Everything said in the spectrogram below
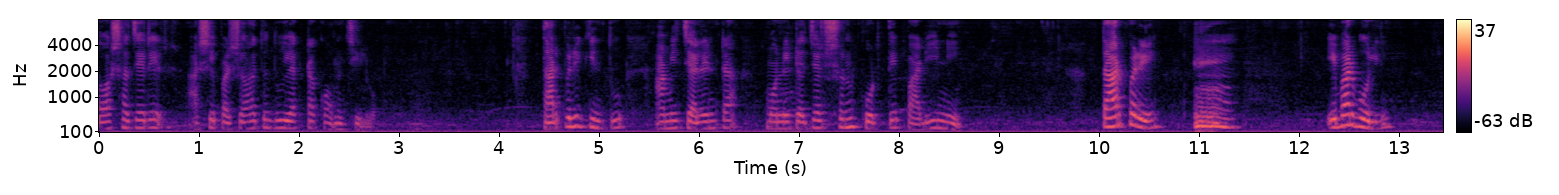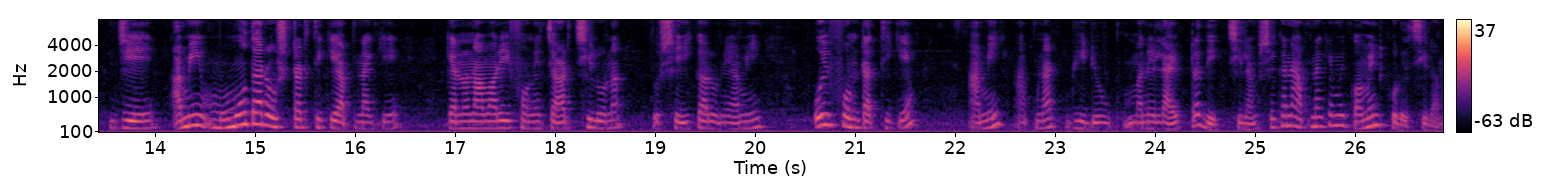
দশ হাজারের আশেপাশে হয়তো দুই একটা কম ছিল। তারপরে কিন্তু আমি চ্যানেলটা মনিটাইজেশন করতে পারিনি। তারপরে এবার বলি যে আমি মমতা রোস্টার থেকে আপনাকে, কেননা আমার এই ফোনে চার্জ ছিল না, তো সেই কারণে আমি ওই ফোনটার থেকে আমি আপনার ভিডিও মানে লাইভটা দেখছিলাম। সেখানে আপনাকে আমি কমেন্ট করেছিলাম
